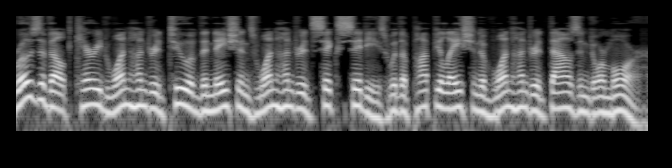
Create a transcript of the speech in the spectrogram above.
Roosevelt carried 102 of the nation's 106 cities with a population of 100,000 or more.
